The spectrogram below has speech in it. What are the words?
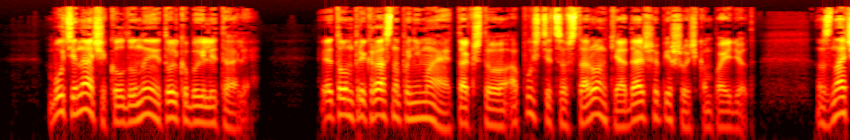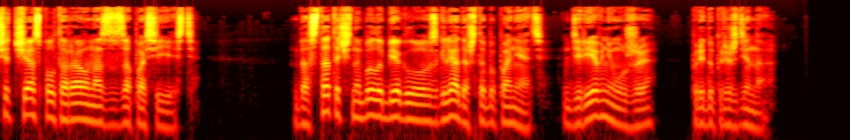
Будь иначе, колдуны только бы и летали. Это он прекрасно понимает, так что опустится в сторонке, а дальше пешочком пойдет. Значит, час-полтора у нас в запасе есть. Достаточно было беглого взгляда, чтобы понять, деревня уже предупреждена.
